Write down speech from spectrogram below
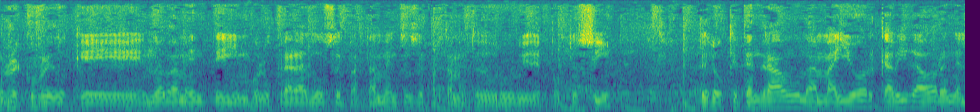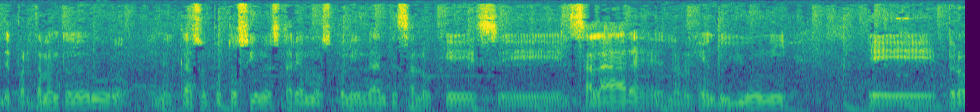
un recorrido que nuevamente involucrará dos departamentos, departamento de Oruro y de Potosí, pero que tendrá una mayor cabida ahora en el departamento de Oruro. En el caso potosino estaremos colindantes a lo que es eh, el Salar, eh, la región de Uyuni, eh, pero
